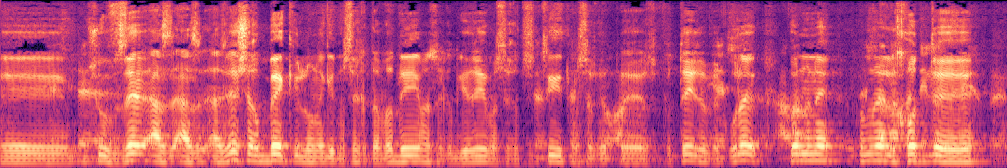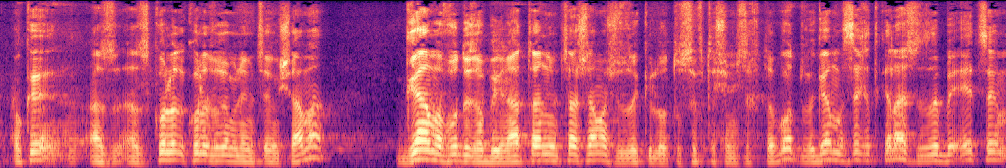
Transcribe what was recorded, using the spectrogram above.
אה, שוב, זה, אז, אז, אז יש הרבה, כאילו, נגיד, מסכת עבדים, מסכת גירים, מסכת ציצית, מסכת אה, ספר תרא וכולי, כל מיני, כל מיני הלכות, אה, אוקיי? אז, אז כל, כל הדברים האלה נמצאים שם. גם אבות דרבי נתן נמצא שם, שזה כאילו התוספתא של מסכת אבות, וגם מסכת קלה, שזה בעצם,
